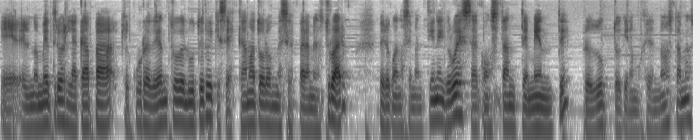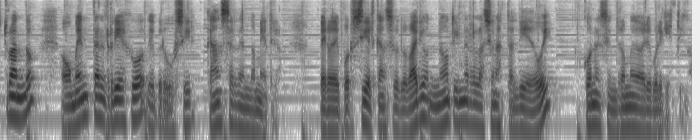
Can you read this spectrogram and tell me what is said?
el endometrio es la capa que ocurre dentro del útero y que se escama todos los meses para menstruar, pero cuando se mantiene gruesa constantemente, producto que la mujer no está menstruando, aumenta el riesgo de producir cáncer de endometrio. Pero de por sí el cáncer de ovario no tiene relación hasta el día de hoy con el síndrome de ovario poliquístico.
